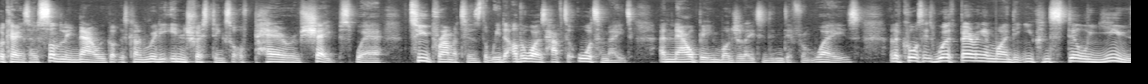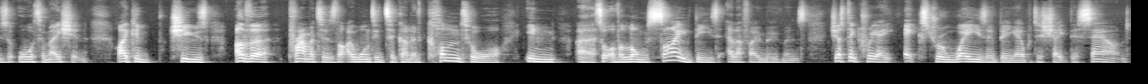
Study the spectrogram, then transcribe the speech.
Okay, and so suddenly now we've got this kind of really interesting sort of pair of shapes where two parameters that we'd otherwise have to automate are now being modulated in different ways. And of course, it's worth bearing in mind that you can still use automation. I could choose other parameters that I wanted to kind of contour in uh, sort of alongside these LFO movements just to create extra ways of being able to shape this sound.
